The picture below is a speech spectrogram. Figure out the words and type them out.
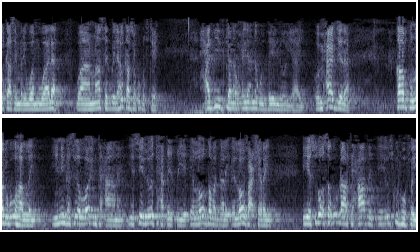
halkaasay mareen waa muwaalaad waa naasir bel halkaasay ku dhufteen xadiidkana waxay anagu daliil noo yahay oo maxaa jira qaabkuu nabigu u hadlay iyo ninka sida loo imtixaanay iyo sida loo taxqiiqiyey ee loo dabagalay ee loo facshiray iyo siduu asaga u dhaartay xaaib ee isku hufay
